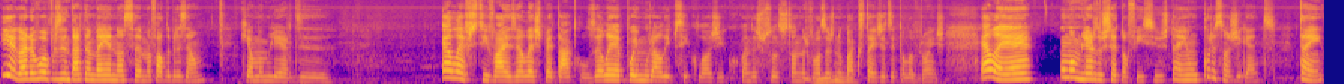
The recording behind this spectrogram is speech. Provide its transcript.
E agora vou apresentar também a nossa Mafalda Brazão, que é uma mulher de. Ela é festivais, ela é espetáculos, ela é apoio moral e psicológico quando as pessoas estão nervosas no backstage a dizer palavrões. Ela é uma mulher dos sete ofícios, tem um coração gigante, tem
